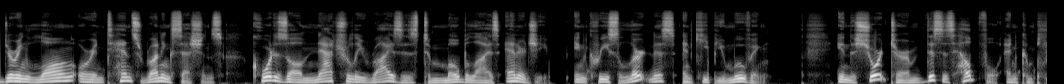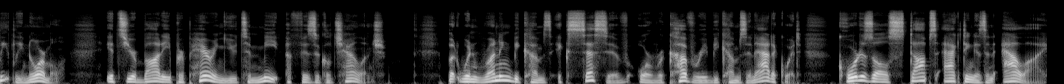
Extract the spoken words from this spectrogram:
During long or intense running sessions, cortisol naturally rises to mobilize energy, increase alertness, and keep you moving. In the short term, this is helpful and completely normal. It's your body preparing you to meet a physical challenge. But when running becomes excessive or recovery becomes inadequate, cortisol stops acting as an ally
